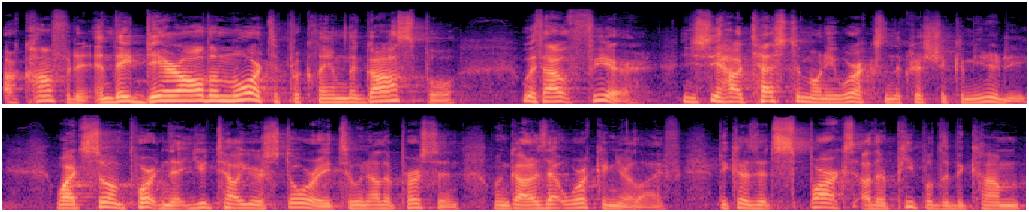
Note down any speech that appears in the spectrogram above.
are confident, and they dare all the more to proclaim the gospel without fear. You see how testimony works in the Christian community. Why it's so important that you tell your story to another person when God is at work in your life, because it sparks other people to become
